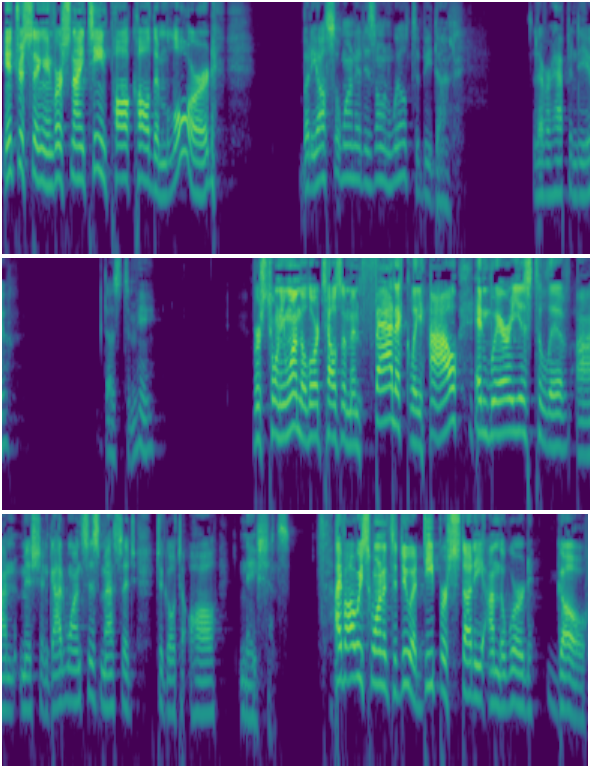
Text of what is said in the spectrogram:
Interesting, in verse 19, Paul called him Lord, but he also wanted his own will to be done. Has it ever happened to you? It does to me. Verse 21, the Lord tells him emphatically how and where he is to live on mission. God wants his message to go to all nations. I've always wanted to do a deeper study on the word go,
